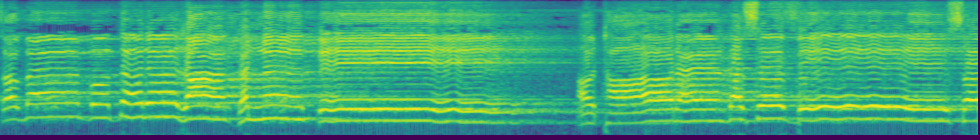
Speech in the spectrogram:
ਸਬੈ ਬੁਦਰ ਕੇ। ਅਠਾਰੈ ਦਸ ਬੇਸਾ।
